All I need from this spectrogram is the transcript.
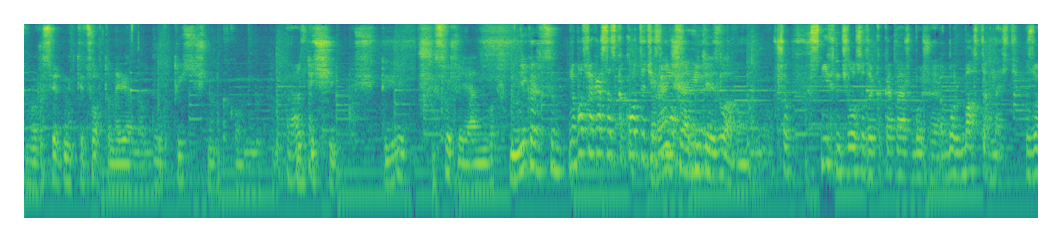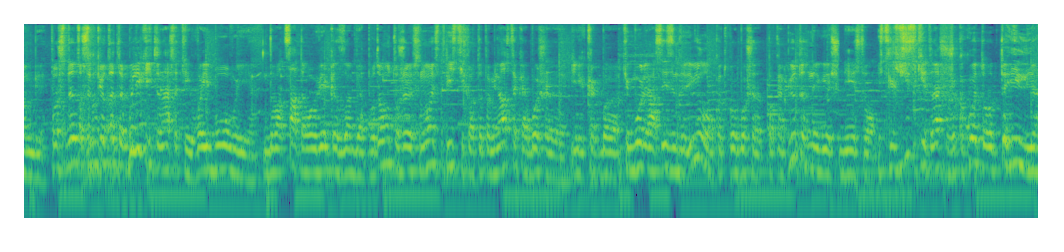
Ну, рассвет мертвецов-то, наверное, в 2000 каком-нибудь. Ясно. 2004. Слушай, я, ну, мне кажется, Ну, просто, мне кажется, с какого-то этих раньше фильмов, обитель зла, по-моему. чтоб с них началось это какая-то, знаешь, больше блокбастерность зомби. Потому что до этого все-таки вот это были какие-то, знаешь, такие вайбовые 20 века зомби, а потом вот уже все равно стилистика вот упоминалась такая больше, и как бы, тем более с Resident Evil, он такой больше по компьютерной вещи действовал. И стилистически, ты знаешь, уже какой-то вот триллер,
